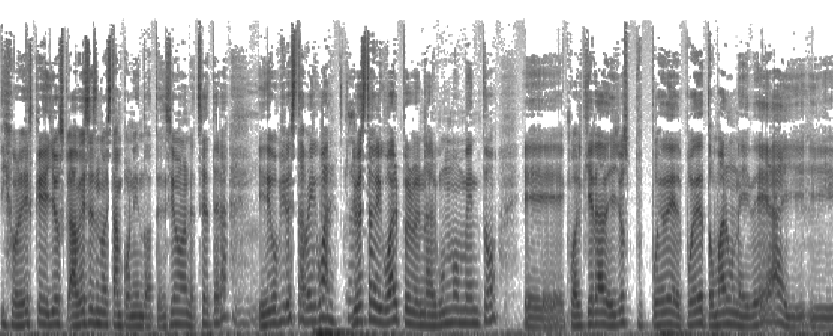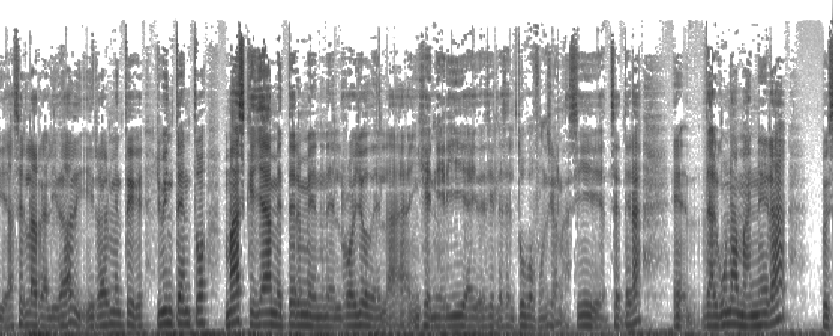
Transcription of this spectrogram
híjole, es que ellos a veces no están poniendo atención, etcétera. Y digo, yo estaba igual, claro. yo estaba igual, pero en algún momento eh, cualquiera de ellos puede, puede tomar una idea y, y hacerla realidad. Y, y, realmente yo intento, más que ya meterme en el rollo de la ingeniería y decirles el tubo funciona así, etcétera, eh, de alguna manera, pues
